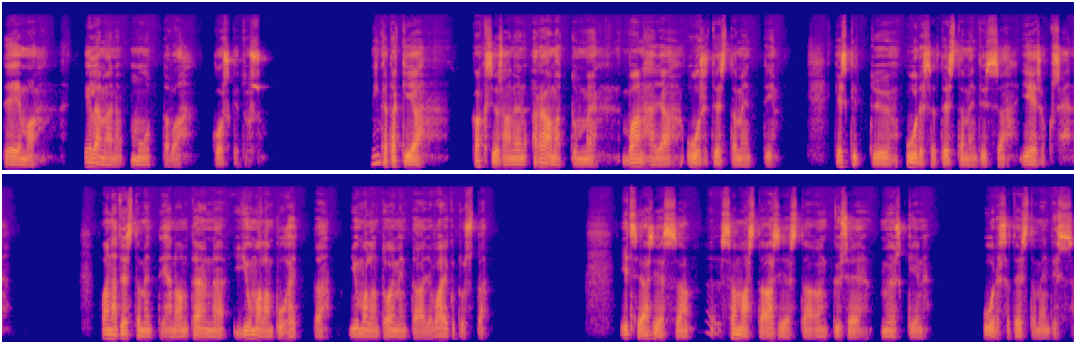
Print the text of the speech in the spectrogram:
teema elämän muuttava kosketus. Minkä takia kaksiosainen raamattumme vanha ja uusi testamentti keskittyy uudessa testamentissa Jeesukseen. Vanha testamenttihan on täynnä Jumalan puhetta, Jumalan toimintaa ja vaikutusta. Itse asiassa samasta asiasta on kyse myöskin Uudessa testamentissa.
